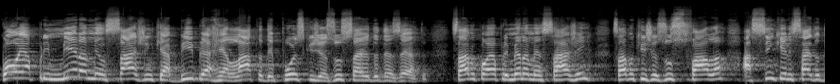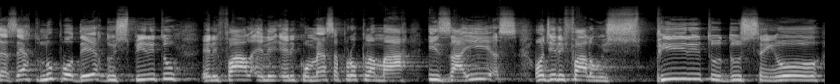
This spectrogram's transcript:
Qual é a primeira mensagem que a Bíblia relata depois que Jesus saiu do deserto? Sabe qual é a primeira mensagem? Sabe o que Jesus fala assim que ele sai do deserto, no poder do Espírito? Ele fala, ele, ele começa a proclamar Isaías, onde ele fala: O Espírito do Senhor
